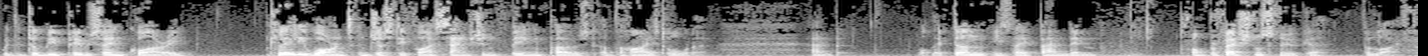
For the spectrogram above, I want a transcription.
with the WPBSA inquiry clearly warrant and justify sanction being imposed of the highest order. And what they've done is they've banned him from professional snooker for life.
